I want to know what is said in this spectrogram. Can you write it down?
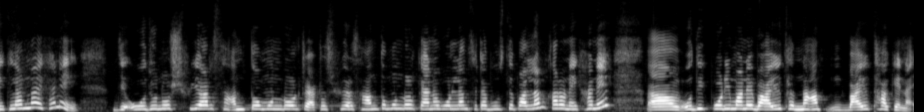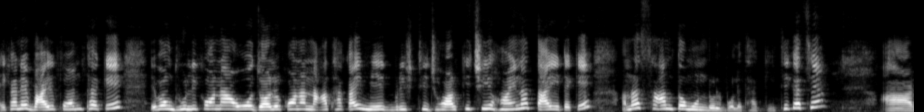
দেখলাম না এখানে যে ওজোনোস্ফিয়ার শান্তমণ্ডল, ট্র্যাটোস্ফিয়ার শান্তমণ্ডল কেন বললাম সেটা বুঝতে পারলাম, কারণ এখানে অধিক পরিমাণে বায়ু না, বায়ু থাকে না। এখানে বায়ু কম থাকে এবং ধূলিকণা ও জলকণা না থাকায় মেঘ বৃষ্টি ঝড় কিছুই হয় না, তাই এটাকে আমরা শান্তমণ্ডল বলে থাকি, ঠিক আছে? আর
